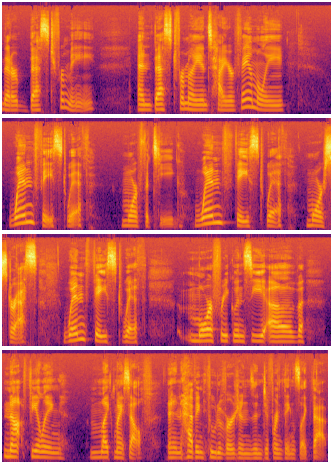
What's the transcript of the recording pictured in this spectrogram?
that are best for me and best for my entire family when faced with more fatigue, when faced with more stress, when faced with more frequency of not feeling like myself and having food aversions and different things like that.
